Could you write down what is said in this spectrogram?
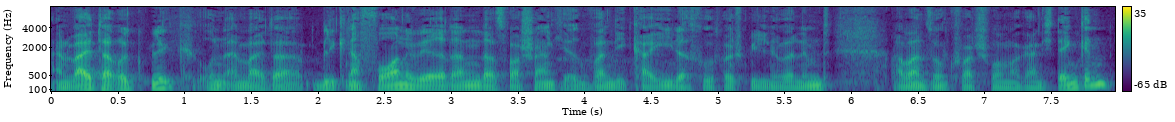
Ein weiter Rückblick und ein weiter Blick nach vorne wäre dann, dass wahrscheinlich irgendwann die KI das Fußballspielen übernimmt. Aber an so einen Quatsch wollen wir gar nicht denken.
